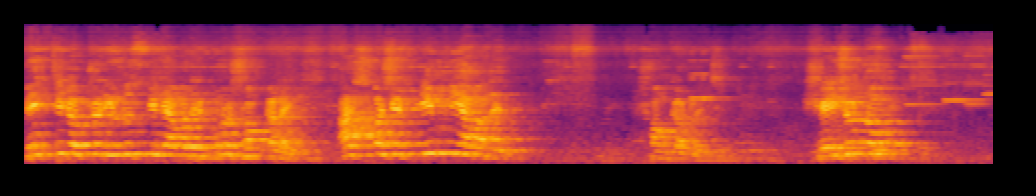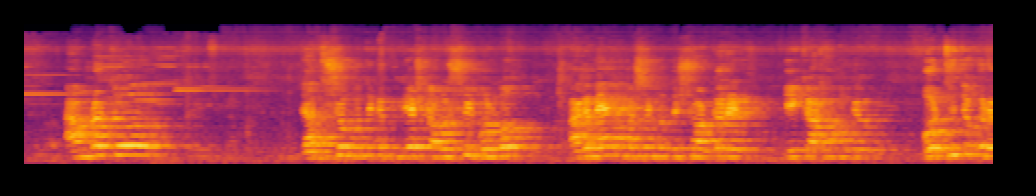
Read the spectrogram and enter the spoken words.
ব্যক্তি ডক্টর ইউনুসকে নিয়ে আমাদের কোনো সংখ্যা নাই। আশপাশের টিম নিয়ে আমাদের সংখ্যা রয়েছে। সেই জন্য আমরা তো জাতিসংঘ থেকে ফিরে আসলে অবশ্যই বলব আগামী এক মাসের মধ্যে সরকারের এই কাঠামোকে বর্ধিত করে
